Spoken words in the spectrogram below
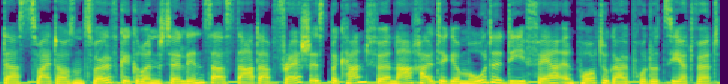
Das 2012 gegründete Linzer Startup Fresh ist bekannt für nachhaltige Mode, die fair in Portugal produziert wird.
